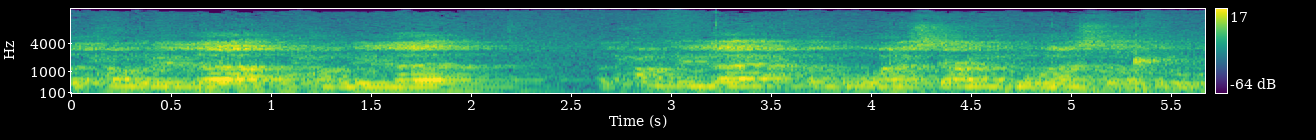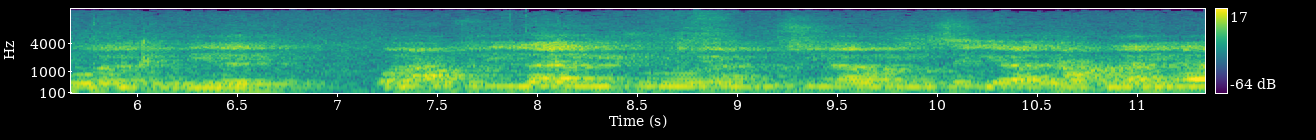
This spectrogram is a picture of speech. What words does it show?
الحمد لله الحمد لله. الحمد لله نحمده ونستعينه ونستغفره ونتوب إليه. ونعوذ بالله من شرور أنفسنا ومن سيئات أعمالنا.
